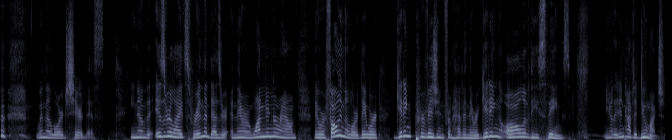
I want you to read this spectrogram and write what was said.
when the Lord shared this. You know, the Israelites were in the desert and they were wandering around. They were following the Lord. They were getting provision from heaven. They were getting all of these things. You know, they didn't have to do much,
